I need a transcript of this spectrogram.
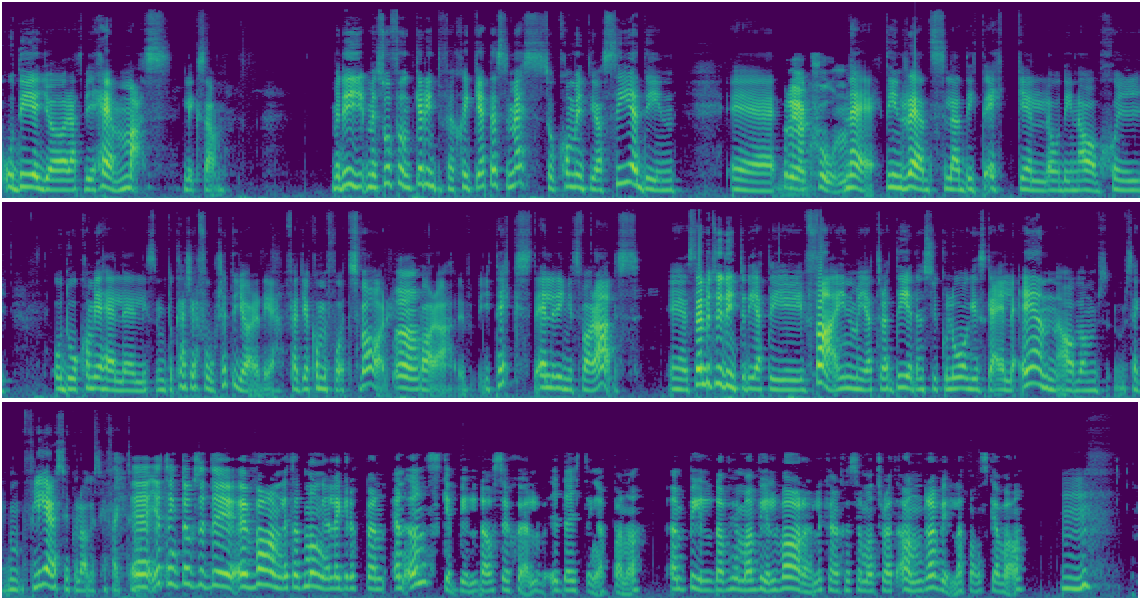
Och det gör att vi hämmas, liksom. Men, det men så funkar det inte, för skicka ett sms så kommer inte jag se din eh, Reaktion? Nej, din rädsla, ditt äckel och din avsky. Och då kommer jag heller, liksom, då kanske jag fortsätter göra det. För att jag kommer få ett svar Ja. bara i text, eller inget svar alls. Eh, sen betyder inte det att det är fine, men jag tror att det är den psykologiska, eller en av de säkert flera psykologiska faktorer. Eh, jag tänkte också att det är vanligt att många lägger upp en, en önskebild av sig själv i datingapparna. En bild av hur man vill vara eller kanske som man tror att andra vill att man ska vara. Mm.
